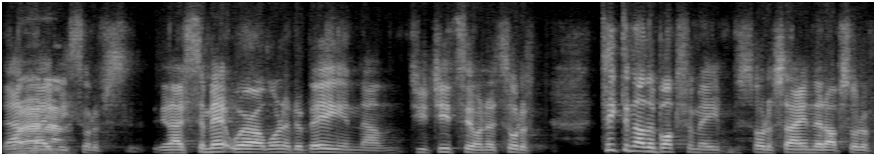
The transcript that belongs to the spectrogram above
that wow. made me sort of you know cement where I wanted to be in um, jiu-jitsu and it sort of ticked another box for me sort of saying that I've sort of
